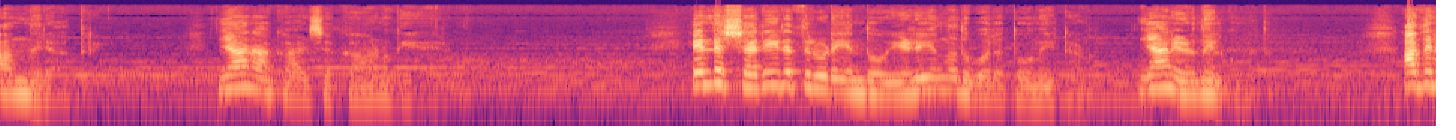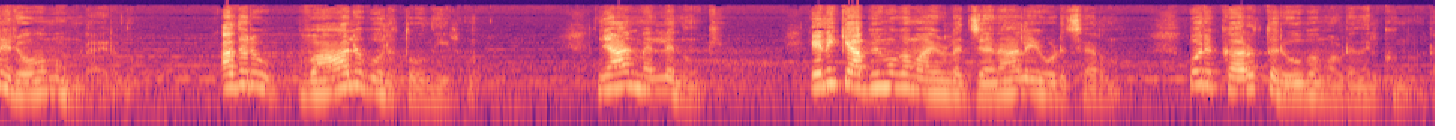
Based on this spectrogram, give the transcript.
അന്ന് രാത്രി ഞാൻ ആ കാഴ്ച കാണുകയായിരുന്നു. എന്റെ ശരീരത്തിലൂടെ എന്തോ ഇഴയുന്നത് പോലെ തോന്നിയിട്ടാണ് ഞാൻ എഴുന്നേൽക്കുന്നത്. അതിന് രോമമുണ്ടായിരുന്നു അതൊരു വാലുപോലെ തോന്നിയിരുന്നു. ഞാൻ മെല്ലെ നോക്കി. എനിക്ക് അഭിമുഖമായുള്ള ജനാലയോട് ചേർന്ന് ഒരു കറുത്ത രൂപം അവിടെ നിൽക്കുന്നുണ്ട്.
